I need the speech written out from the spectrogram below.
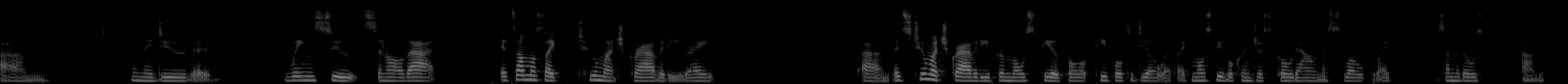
um, when they do the wingsuits and all that it's almost like too much gravity right? Um, it's too much gravity for most people people to deal with like most people can just go down a slope like some of those um,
